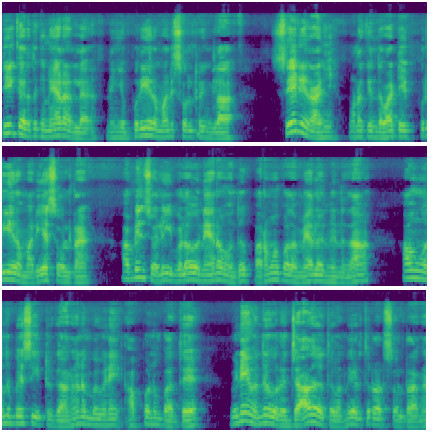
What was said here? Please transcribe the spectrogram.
தீக்கிறதுக்கு நேரம் இல்லை நீங்கள் புரிகிற மாதிரி சொல்கிறீங்களா "சரி ராணி, உனக்கு இந்த வாட்டி புரிகிற மாதிரியே சொல்கிறேன் அப்படின்னு சொல்லி இவ்வளவு நேரம் வந்து பரமபதம் மேலே நின்று தான் அவங்க வந்து பேசிக்கிட்டு இருக்காங்க நம்ம வினய். அப்பன்னு பார்த்து வினய் வந்து ஒரு ஜாதகத்தை வந்து எடுத்துகிட்டு வர சொல்கிறாங்க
